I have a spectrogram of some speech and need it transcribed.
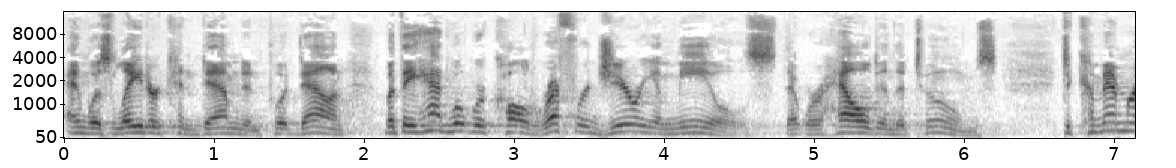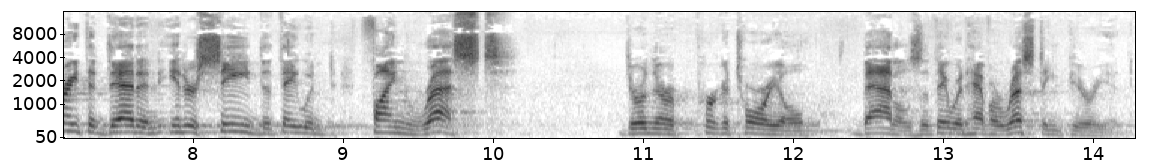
and was later condemned and put down. But they had what were called refrigeria meals that were held in the tombs to commemorate the dead and intercede that they would find rest during their purgatorial battles, that they would have a resting period.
